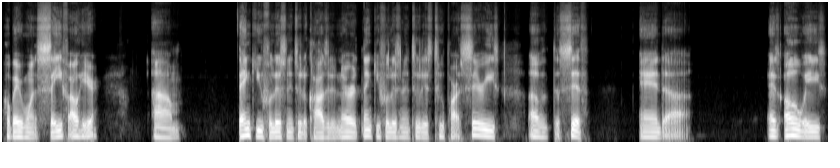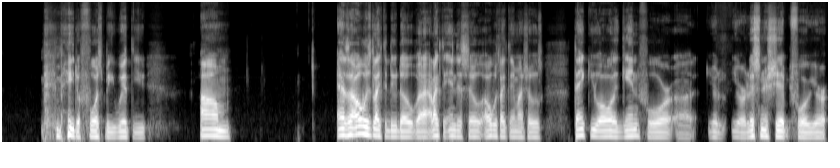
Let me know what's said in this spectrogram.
hope everyone's safe out here. Um, Thank you for listening to the Closeted Nerd. Thank you for listening to this two-part series of the Sith. And uh as always, may the force be with you. Um as I always like to do though, but I like to end the show. I always like to end my shows. Thank you all again for uh your your listenership, for your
